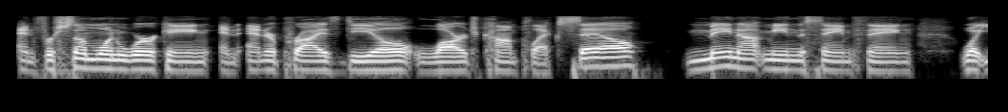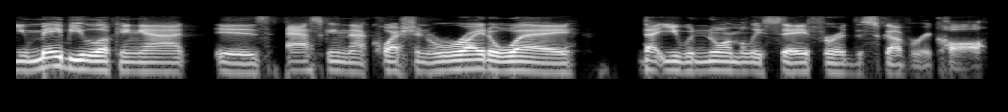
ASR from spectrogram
And for someone working an enterprise deal, large complex sale, may not mean the same thing. What you may be looking at is asking that question right away that you would normally say for a discovery call.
